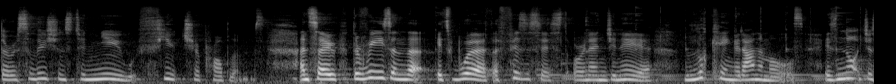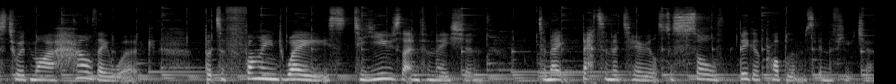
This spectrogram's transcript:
there are solutions to new future problems. And so the reason that it's worth a physicist or an engineer looking at animals is not just to admire how they work, but to find ways to use that information to make better materials, to solve bigger problems in the future.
